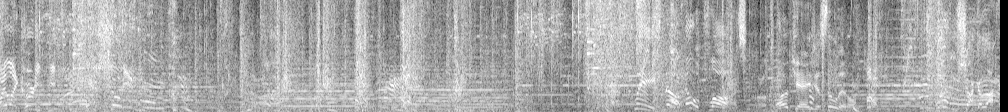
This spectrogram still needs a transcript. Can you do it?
I like hurting people. Let me show you. Please, no, no applause. Okay, just a little. Boom shakalaka!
